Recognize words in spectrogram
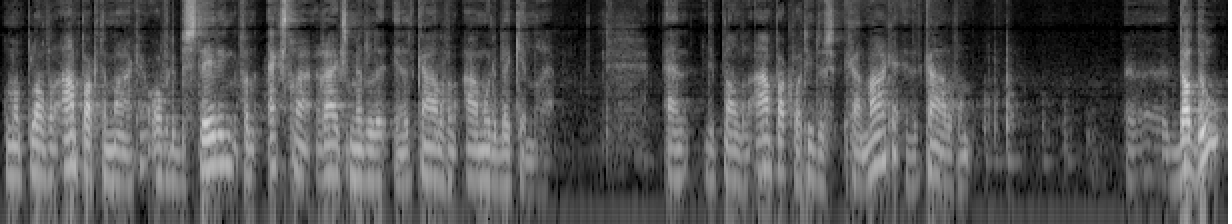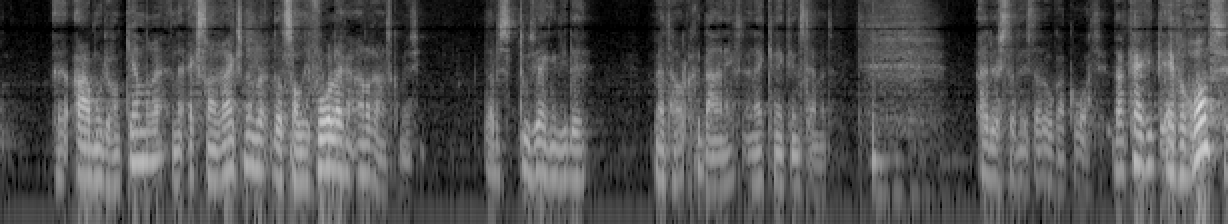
om een plan van aanpak te maken over de besteding van extra rijksmiddelen in het kader van armoede bij kinderen. En die plan van aanpak wat hij dus gaat maken in het kader van uh, dat doel, uh, armoede van kinderen en de extra rijksmiddelen, dat zal hij voorleggen aan de raadscommissie. Dat is de toezegging die de wethouder gedaan heeft en hij knikt instemmend. Uh, dus dan is dat ook akkoord. Dan kijk ik even rond.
